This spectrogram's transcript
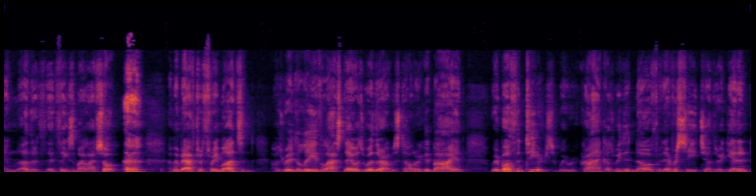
and other th- things in my life. So I remember after three months, and I was ready to leave. The last day I was with her. I was telling her goodbye, and we were both in tears. We were crying because we didn't know if we'd ever see each other again. And,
